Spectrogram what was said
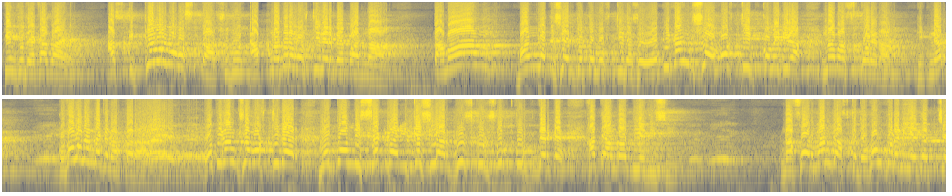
কিন্তু দেখা যায়, আজকে কেমন অবস্থা? শুধু আপনাদের মসজিদের ব্যাপার না তাম বাংলাদেশের যত মসজিদ আছে, অধিকাংশ মসজিদ কমিটিরা নামাজ পড়ে না। ঠিক না? কথা বলেন না কেন আপনারা? অধিকাংশ মসজিদের মুতল্লি সেক্রেটারি, কেশিয়ার, ঘুষখুর সুৎকুরদেরকে হাতে আমরা দিয়ে দিছি। না ফরমান আজকে দখল করে নিয়ে যাচ্ছে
